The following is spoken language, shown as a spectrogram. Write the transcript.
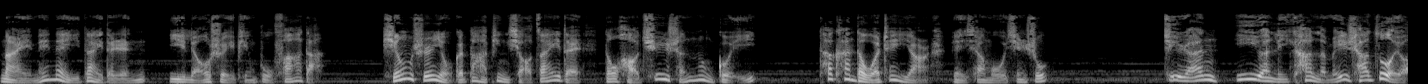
奶奶那一代的人医疗水平不发达，平时有个大病小灾的都好驱神弄鬼。他看到我这样，便向母亲说：“既然医院里看了没啥作用，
